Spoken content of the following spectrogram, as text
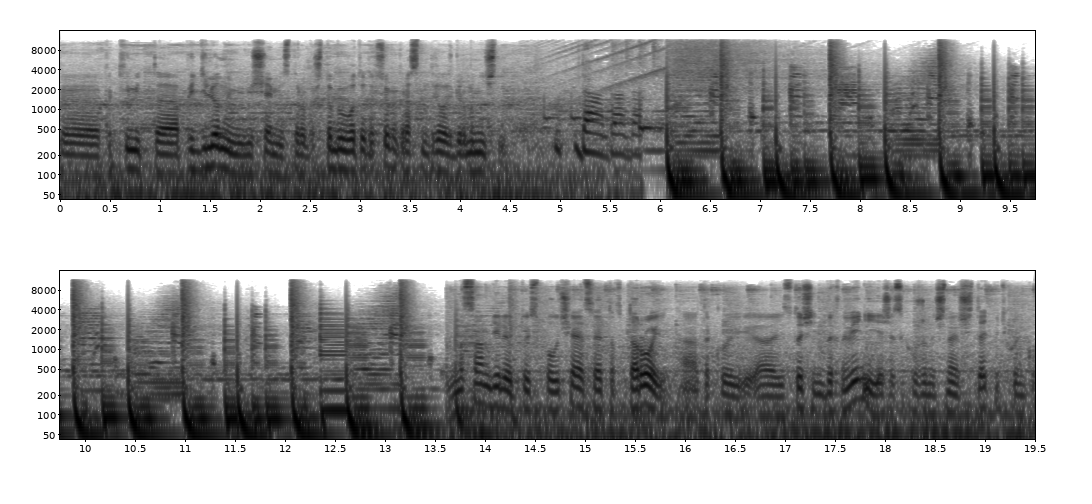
э, какими-то определенными вещами строго, чтобы вот это все как раз смотрелось гармонично. Да, да, да. На самом деле, то есть получается, это второй а, такой а, источник вдохновения. Я сейчас их уже начинаю считать потихоньку.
